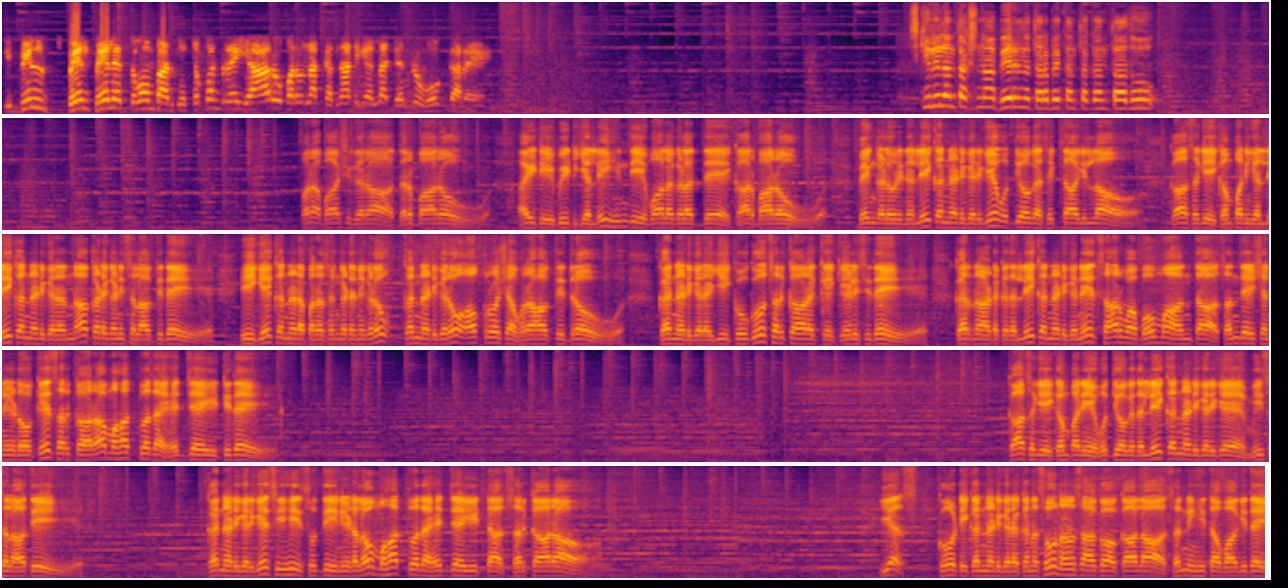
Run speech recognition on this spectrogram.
ಈ ಬಿಲ್ ಮೇಲ್ ಮೇಲೆ ತಗೊಂಬಾರ್ದು. ತಗೊಂಡ್ರೆ ಯಾರು ಬರಲ್ಲ. ಕರ್ನಾಟಕ ಎಲ್ಲ ಜನರು ಹೋಗ್ತಾರೆ. ಸ್ಕಿಲ್ ಇಲ್ಲ ಅಂದ ತಕ್ಷಣ ಬೇರೆನ ತರಬೇಕಂತಕ್ಕಂಥದ್ದು. ಪರಭಾಷಿಗರ ದರ್ಬಾರೋ. ಐಟಿ ಬಿಟಿಯಲ್ಲಿ ಹಿಂದಿ ವಾಲಗಳದ್ದೇ ಕಾರ್ಬಾರೋ. ಬೆಂಗಳೂರಿನಲ್ಲಿ ಕನ್ನಡಿಗರಿಗೆ ಉದ್ಯೋಗ ಸಿಗ್ತಾಗಿಲ್ಲ ಖಾಸಗಿ ಕಂಪನಿಯಲ್ಲಿ ಕನ್ನಡಿಗರನ್ನ ಕಡೆಗಣಿಸಲಾಗ್ತಿದೆ. ಹೀಗೆ ಕನ್ನಡ ಪರ ಸಂಘಟನೆಗಳು ಕನ್ನಡಿಗರು ಆಕ್ರೋಶ ಹೊರಹಾಕ್ತಿದ್ರು. ಕನ್ನಡಿಗರ ಈ ಕೂಗು ಸರ್ಕಾರಕ್ಕೆ ಕೇಳಿಸಿದೆ. ಕರ್ನಾಟಕದಲ್ಲಿ ಕನ್ನಡಿಗನೇ ಸಾರ್ವಭೌಮ ಅಂತ ಸಂದೇಶ ನೀಡೋಕೆ ಸರ್ಕಾರ ಮಹತ್ವದ ಹೆಜ್ಜೆ ಇಟ್ಟಿದೆ. ಖಾಸಗಿ ಕಂಪನಿ ಉದ್ಯೋಗದಲ್ಲಿ ಕನ್ನಡಿಗರಿಗೆ ಮೀಸಲಾತಿ. ಕನ್ನಡಿಗರಿಗೆ ಸಿಹಿ ಸುದ್ದಿ ನೀಡಲು ಮಹತ್ವದ ಹೆಜ್ಜೆ ಇಟ್ಟ ಸರ್ಕಾರ. ಎಸ್, ಕೋಟಿ ಕನ್ನಡಿಗರ ಕನಸು ನನಸಾಗೋ ಕಾಲ ಸನ್ನಿಹಿತವಾಗಿದೆ.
